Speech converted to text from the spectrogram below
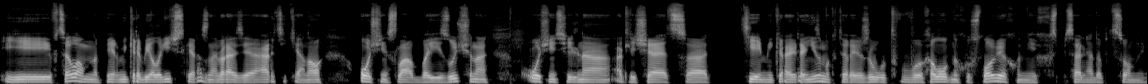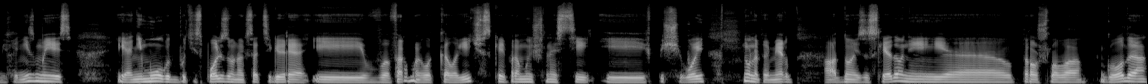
И в целом, например, микробиологическое разнообразие Арктики, оно очень слабо изучено, очень сильно отличается те микроорганизмы, которые живут в холодных условиях, у них специальные адаптационные механизмы есть, и они могут быть использованы, кстати говоря, и в фармакологической промышленности, и в пищевой. Ну, например, одно из исследований э, прошлого года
